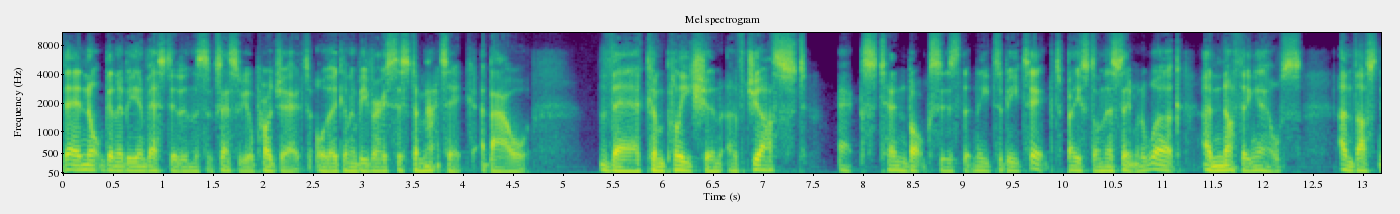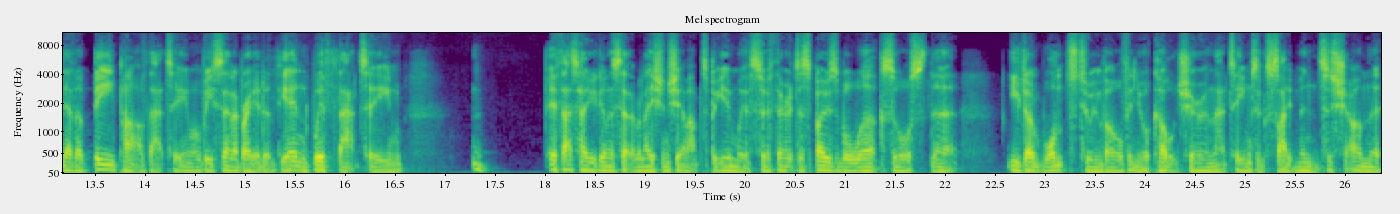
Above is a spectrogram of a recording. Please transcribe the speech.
they're not going to be invested in the success of your project or they're going to be very systematic about their completion of just X 10 boxes that need to be ticked based on their statement of work and nothing else, and thus never be part of that team or be celebrated at the end with that team. If that's how you're going to set the relationship up to begin with. So if they're a disposable work source that you don't want to involve in your culture and that team's excitement to show them the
